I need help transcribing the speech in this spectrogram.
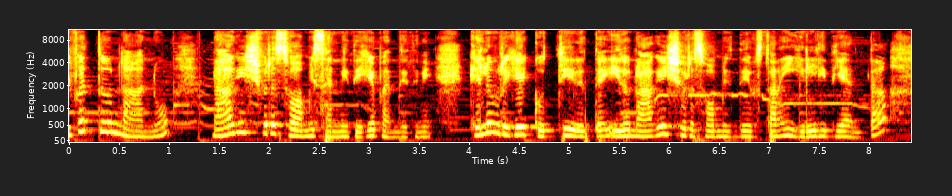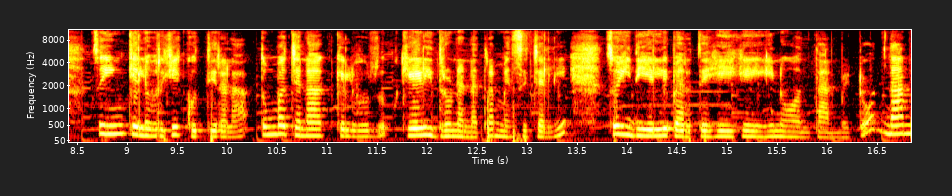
ಇವತ್ತು ನಾನು ನಾಗೇಶ್ವರ ಸ್ವಾಮಿ ಸನ್ನಿಧಿಗೆ ಬಂದಿದ್ದೀನಿ. ಕೆಲವರಿಗೆ ಗೊತ್ತಿರುತ್ತೆ, ಇದು ನಾಗೇಶ್ವರ ಸ್ವಾಮಿ ದೇವಸ್ಥಾನ ಎಲ್ಲಿದೆ ಅಂತ. ಸೊ ಇನ್ನು ಕೆಲವರಿಗೆ ಗೊತ್ತಿರಲ್ಲ. ತುಂಬ ಜನ ಕೆಲವರು ಕೇಳಿದರು ನನ್ನ ಹತ್ರ ಮೆಸೇಜಲ್ಲಿ ಸೊ ಇದು ಎಲ್ಲಿ ಬರುತ್ತೆ, ಹೇಗೆ, ಏನು ಅಂತ ಅಂದ್ಬಿಟ್ಟು ನಾನು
